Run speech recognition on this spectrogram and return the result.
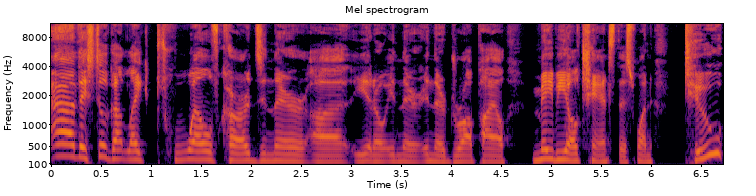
ah, they still got like 12 cards in their uh, you know, in their in their draw pile. Maybe I'll chance this one. Two,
